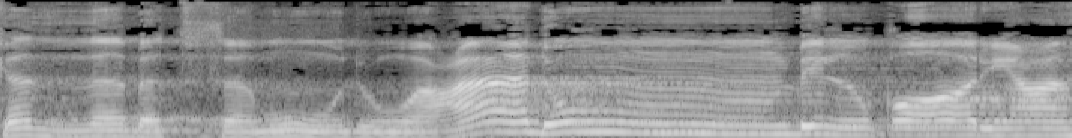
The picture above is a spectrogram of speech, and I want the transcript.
كذبت ثمود وعاد بالقارعة.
